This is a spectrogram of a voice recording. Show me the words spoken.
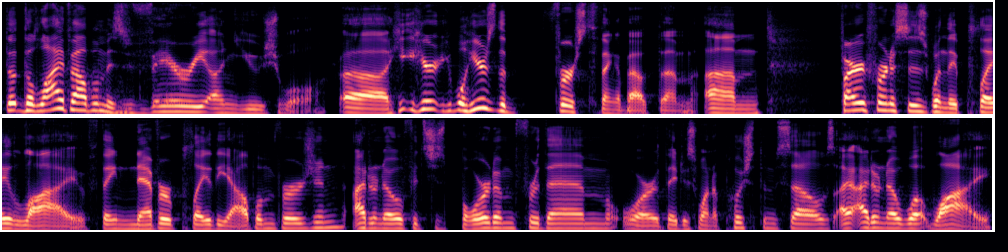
the, the live album is very unusual. Uh, he- here, well, here's the first thing about them. Um, Fiery Furnaces, when they play live, they never play the album version. I don't know if it's just boredom for them or they just want to push themselves. I, I don't know what why,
